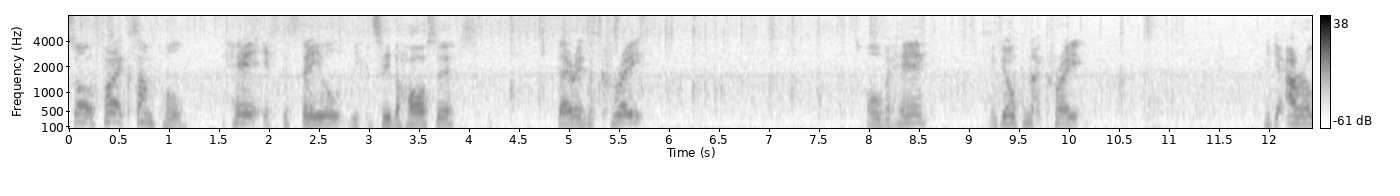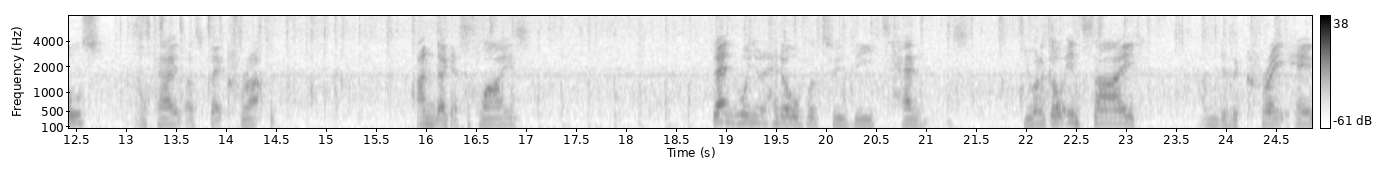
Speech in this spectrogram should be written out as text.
So, for example, here is the stable. You can see the horses. There is a crate over here. If you open that crate, you get arrows. Okay, that's a bit crap. And I get supplies. Then when you head over to the tents, you want to go inside and there's a crate here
